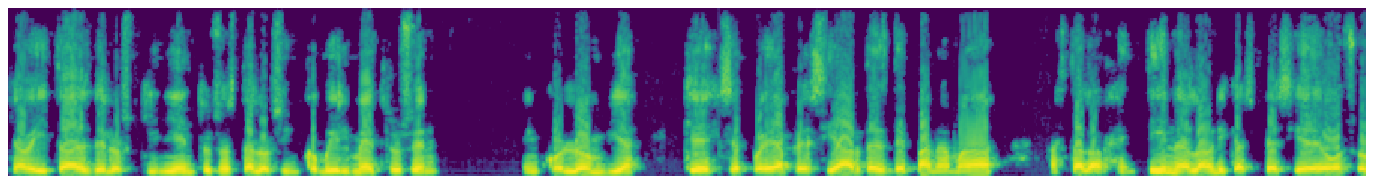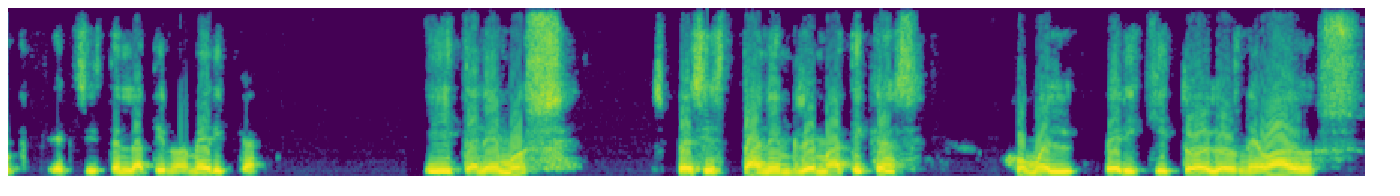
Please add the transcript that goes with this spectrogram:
que habita desde los 500 hasta los 5000 metros en, en Colombia que se puede apreciar desde Panamá hasta la Argentina, la única especie de oso que existe en Latinoamérica. Y tenemos especies tan emblemáticas como el periquito de los nevados,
